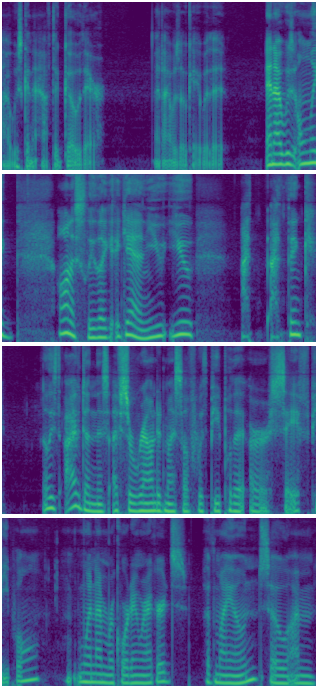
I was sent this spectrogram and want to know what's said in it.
i was going to have to go there and i was okay with it and i was only honestly like again you you i i think at least i've done this i've surrounded myself with people that are safe people when I'm recording records of my own. So I'm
